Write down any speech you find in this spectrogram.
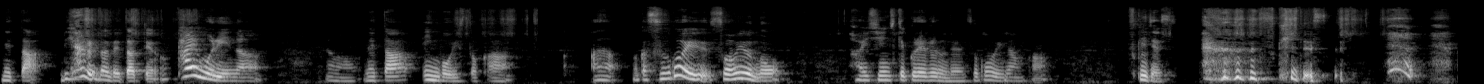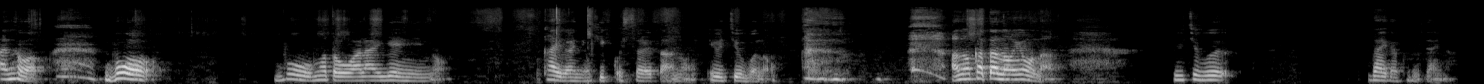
ネタ、リアルなネタっていうの？タイムリーな、あの、ネタ、インボイスとか、あ、なんかすごいそういうの配信してくれるんで、すごいなんか、好きです。好きです。あの、某、某元お笑い芸人の海外にお引っ越しされたあの YouTube の あの方のような YouTube 大学みたいな。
